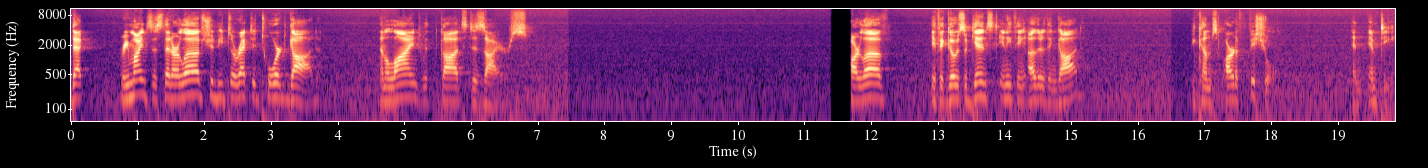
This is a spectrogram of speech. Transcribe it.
that reminds us that our love should be directed toward God and aligned with God's desires. Our love, if it goes against anything other than God, becomes artificial and empty.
